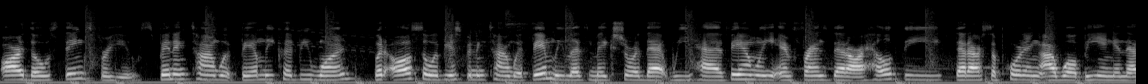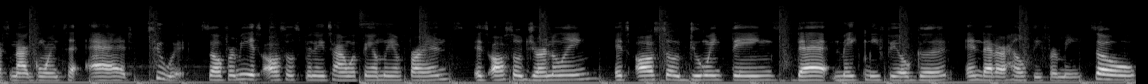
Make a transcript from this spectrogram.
are those things for you? Spending time with family could be one, but also if you're spending time with family, let's make sure that we have family and friends that are healthy, that are supporting our well being, and that's not going to add to it. So for me, it's also spending time with family and friends. It's also journaling. It's also doing things that make me feel good and that are healthy for me. So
